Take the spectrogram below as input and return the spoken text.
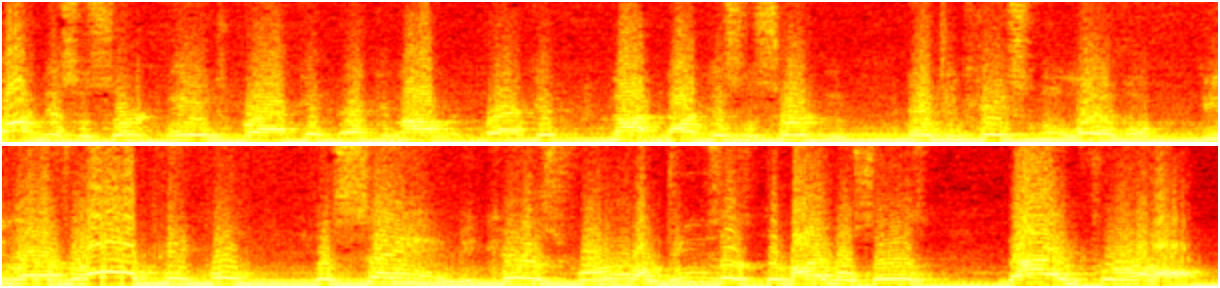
not just a certain age bracket, economic bracket, not, not just a certain educational level. He loves all people the same. He cares for all. Jesus, the Bible says, died for all.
